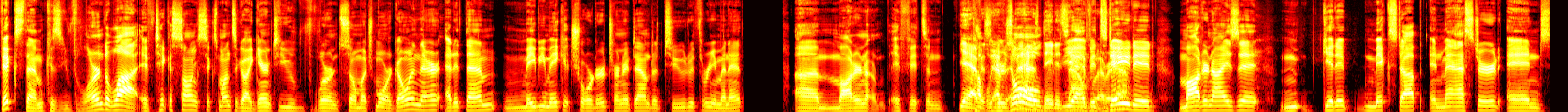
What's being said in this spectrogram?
fix them because you've learned a lot. If take a song six months ago, I guarantee you've learned so much more. Go in there, edit them, maybe make it shorter, turn it down to two to three minutes. Um, modern if it's a Yeah, if couple it's- years if has old. dated yeah, if it's whatever, yeah. dated, modernize it, m- get it mixed up and mastered, and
